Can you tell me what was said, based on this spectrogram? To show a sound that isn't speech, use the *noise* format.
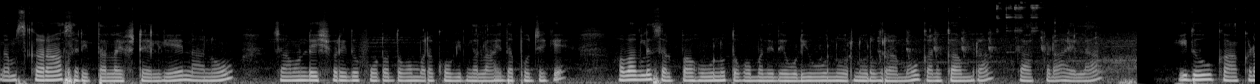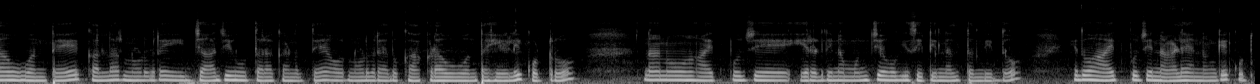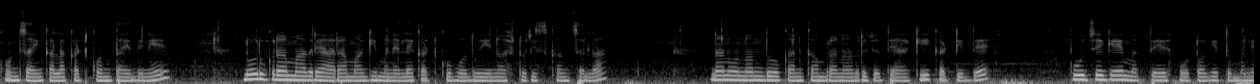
ನಮಸ್ಕಾರ, ಸರಿತಾ ಲೈಫ್ ಸ್ಟೈಲ್ಗೆ ನಾನು ಚಾಮುಂಡೇಶ್ವರಿದು ಫೋಟೋ ತೊಗೊಂಬರಕ್ಕೆ ಹೋಗಿದ್ನಲ್ಲ ಆಯುಧ ಪೂಜೆಗೆ. ಆವಾಗಲೇ ಸ್ವಲ್ಪ ಹೂವು ತೊಗೊಂಬಂದಿದ್ದೆ ಒಡಿ ಹೂವು ನೂರು ನೂರು ಗ್ರಾಮು, ಕನಕಾಂಬ್ರ, ಕಾಕಡ ಎಲ್ಲ. ಇದು ಕಾಕಡ ಹೂವಂತೆ ಕಲ್ಲರ್ ನೋಡಿದ್ರೆ ಈ ಜಾಜಿ ಹೂ ಥರ ಕಾಣುತ್ತೆ. ಅವ್ರು ನೋಡಿದ್ರೆ ಅದು ಕಾಕಡ ಹೂವು ಅಂತ ಹೇಳಿ ಕೊಟ್ಟರು ನಾನು ಆಯುಧ ಪೂಜೆ ಎರಡು ದಿನ ಮುಂಚೆ ಹೋಗಿ ಸಿಟಿನಲ್ಲಿ ತಂದಿದ್ದು. ಇದು ಆಯುಧ ಪೂಜೆ ನಾಳೆ ಅನ್ನೋಂಗೆ ಕೂತ್ಕೊಂಡು ಸಾಯಂಕಾಲ ಕಟ್ಕೊತಾ ಇದ್ದೀನಿ. ನೂರು ಗ್ರಾಮ್ ಆದರೆ ಆರಾಮಾಗಿ ಮನೆಯಲ್ಲೇ ಕಟ್ಕೋಬೋದು, ಏನೂ ಅಷ್ಟು ರಿಸ್ಕ್ ಅನಿಸಲ್ಲ. ನಾನು ಒಂದೊಂದು ಕನಕಾಂಬ್ರನ ಅದ್ರ ಜೊತೆ ಹಾಕಿ ಕಟ್ಟಿದ್ದೆ. ಪೂಜೆಗೆ ಮತ್ತು ಫೋಟೋಗೆ ತುಂಬಾ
